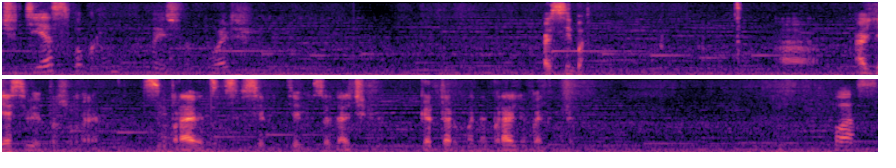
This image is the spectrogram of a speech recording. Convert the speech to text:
чудес вокруг было еще больше. Спасибо. А, а я себе пожелаю справиться со всеми теми задачами, которые мы набрали в этом году. Класс.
